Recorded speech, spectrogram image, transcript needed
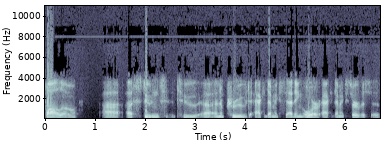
follow uh, a student to uh, an approved academic setting or academic services.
